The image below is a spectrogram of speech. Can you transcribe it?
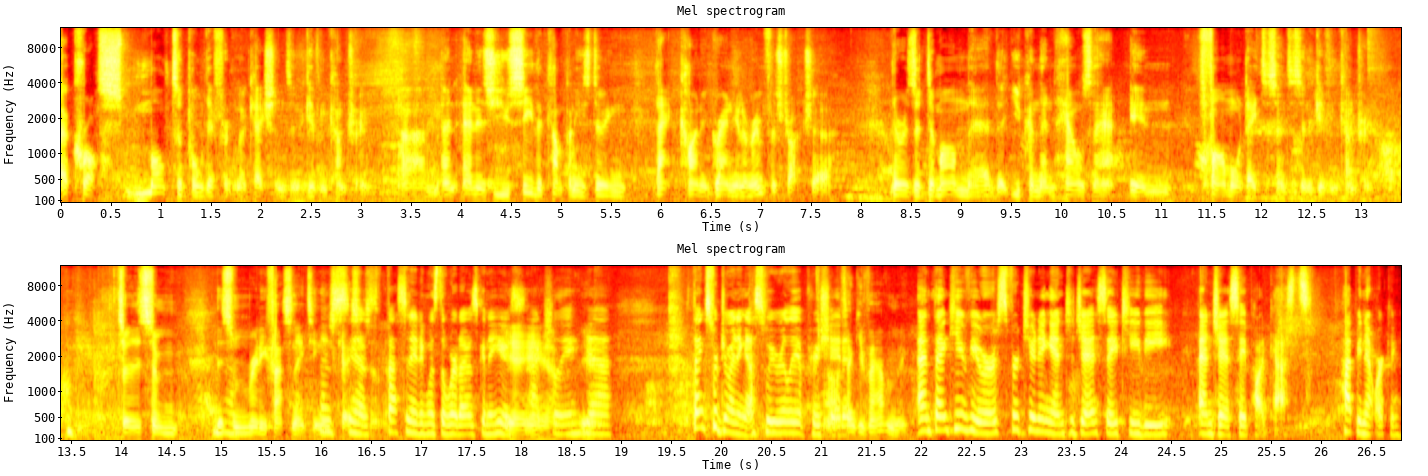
across multiple different locations in a given country. Um, and, and as you see the companies doing that kind of granular infrastructure, there is a demand there that you can then house that in far more data centers in a given country. So there's some there's yeah. some really fascinating use cases yeah, fascinating was the word I was going to use, yeah, actually. Yeah. Thanks for joining us. We really oh, appreciate oh, it. Thank you for having me. And thank you, viewers, for tuning in to JSA TV and JSA podcasts. Happy networking.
